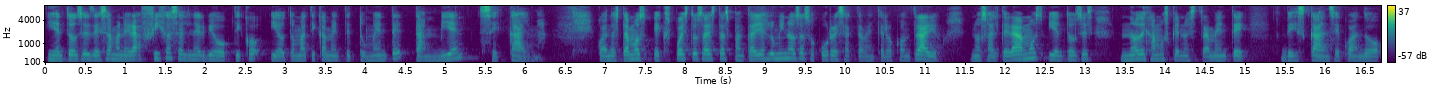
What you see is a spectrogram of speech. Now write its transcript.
y entonces de esa manera fijas el nervio óptico y automáticamente tu mente también se calma. Cuando estamos expuestos a estas pantallas luminosas ocurre exactamente lo contrario. Nos alteramos y entonces no dejamos que nuestra mente descanse, cuando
